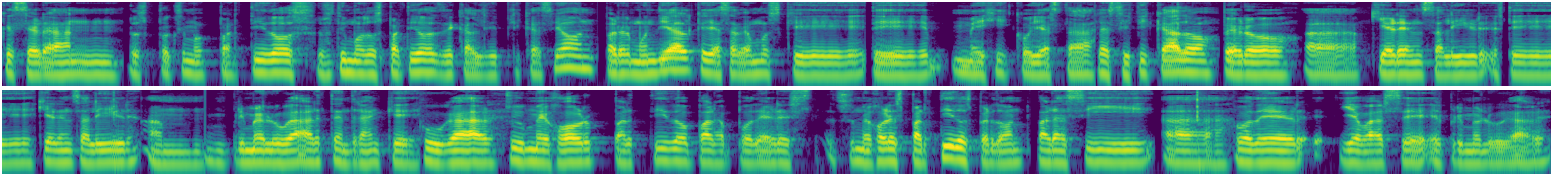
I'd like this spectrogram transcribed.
que serán los próximos partidos, los últimos dos partidos de calificación para el mundial, que ya sabemos que de México ya está clasificado, pero uh, quieren salir, este, quieren salir um, en primer lugar, tendrán que jugar su mejor partido para poder, sus mejores partidos, perdón, para así uh, poder llevarse el primer lugar,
